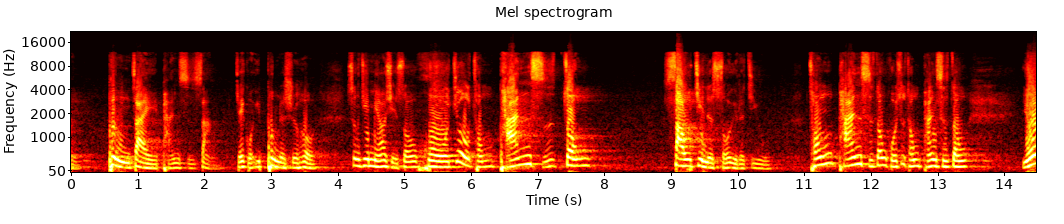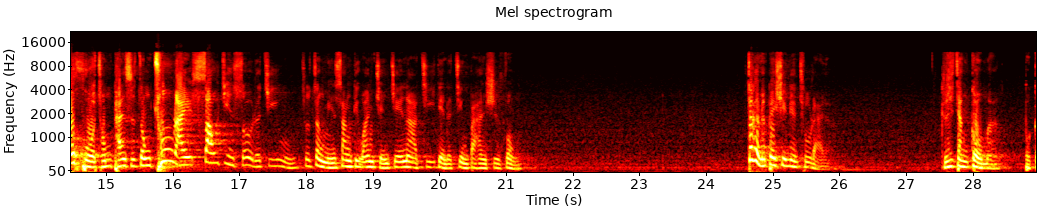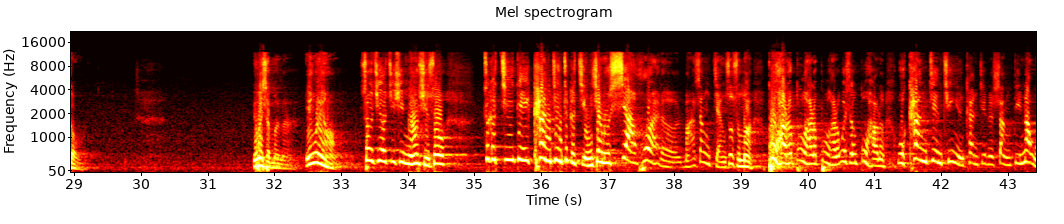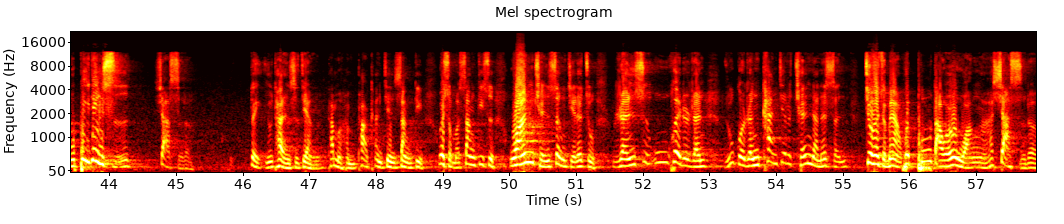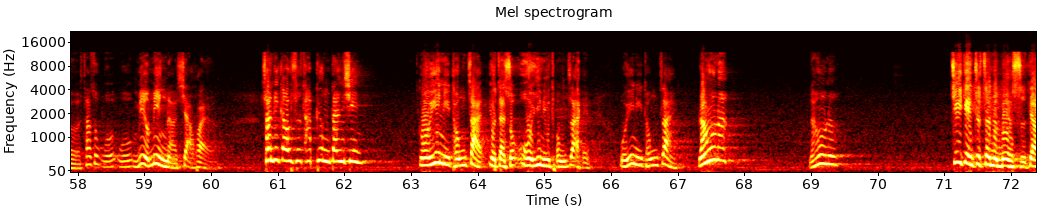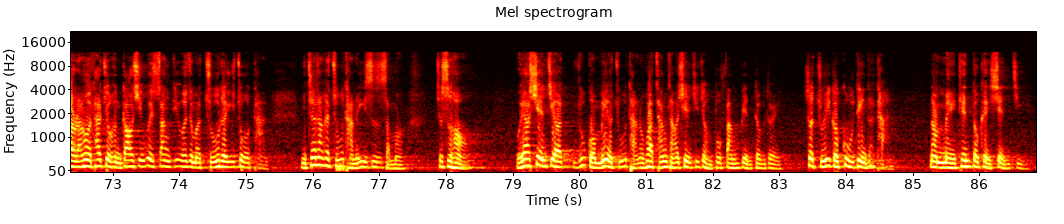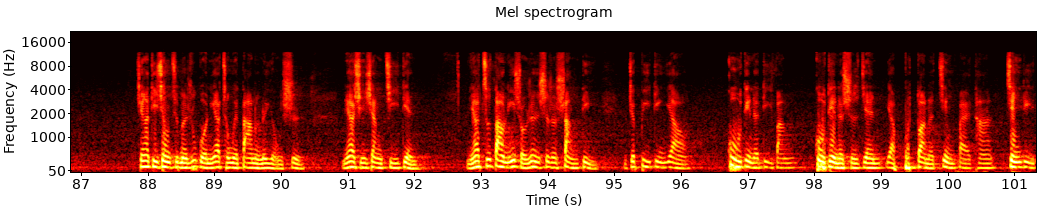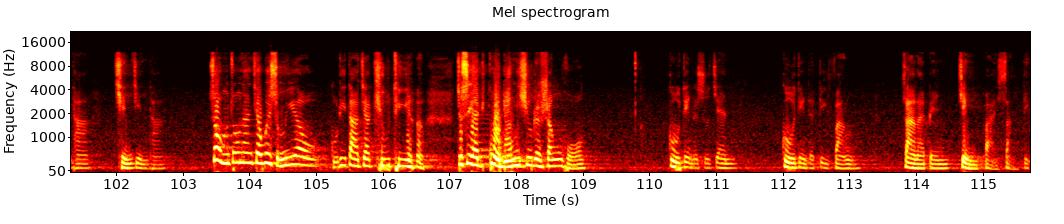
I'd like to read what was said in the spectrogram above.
碰在磐石上？结果一碰的时候，圣经描写说，火就从磐石中烧尽了所有的祭物。从磐石中，火是从磐石中。”有火从磐石中出来，烧尽所有的祭物，这证明上帝完全接纳基甸的敬拜和侍奉。这个人被训练出来了，可是这样够吗？不够。为什么呢？因为哦，上期要继续描写说。这个基甸一看见这个景象都吓坏了，马上讲说什么不好了，不好了，不好了！为什么不好了？我看见亲眼看见了上帝，那我必定死，吓死了。对，犹太人是这样，他们很怕看见上帝。为什么？上帝是完全圣洁的主，人是污秽的人。如果人看见了全然的神，就会怎么样？会扑倒而亡啊！他吓死了。他说：“我我没有命了，吓坏了。”上帝告诉他不用担心。我与你同在，又在说，我与你同在，我与你同在。然后呢？然后呢？基甸就真的没有死掉，然后他就很高兴，为上帝为什么筑了一座坛？你知道那个筑坛的意思是什么？就是哈、我要献祭，如果没有筑坛的话，常常献祭就很不方便，对不对？所以筑一个固定的坛，那每天都可以献祭。亲爱的弟兄姊妹，如果你要成为大能的勇士，你要学像基甸。你要知道，你所认识的上帝，你就必定要固定的地方、固定的时间，要不断的敬拜他、经历他、亲近他。所以，我们中山教为什么要鼓励大家 QT 啊？就是要过灵修的生活，固定的时间、固定的地方，在那边敬拜上帝。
